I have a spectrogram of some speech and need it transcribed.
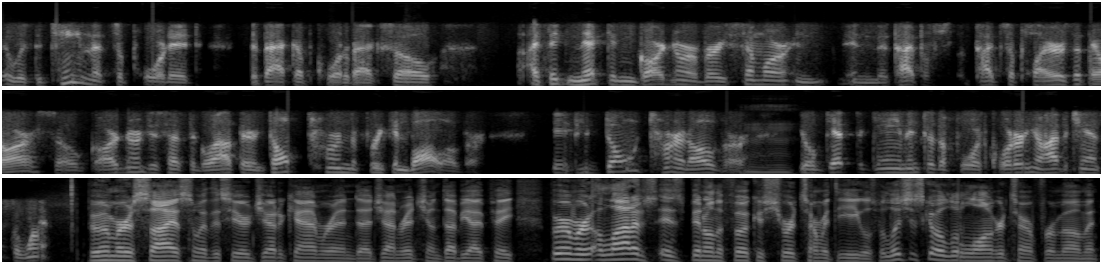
it was the team that supported the backup quarterback. So I think Nick and Gardner are very similar in in the type of types of players that they are. So Gardner just has to go out there and don't turn the freaking ball over. If you don't turn it over, you'll get the game into the fourth quarter and you'll have a chance to win. Boomer Esiason with us here, Joe DeCamara and uh, Jon Ritchie on WIP. Boomer, a lot of has been on the focus short term with the Eagles, but let's just go a little longer term for a moment.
